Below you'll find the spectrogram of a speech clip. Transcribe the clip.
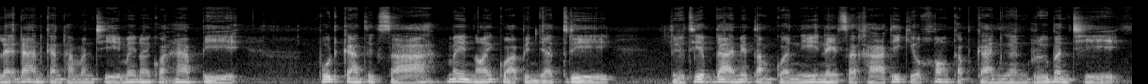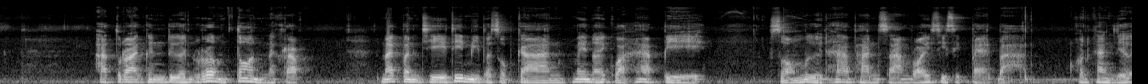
และด้านการทำบัญชีไม่น้อยกว่า 5 ปี พุทธการศึกษาไม่น้อยกว่าปริญญาตรี หรือเทียบได้ไม่ต่ำกว่านี้ในสาขาที่เกี่ยวข้องกับการเงินหรือบัญชี อัตราเงินเดือนเริ่มต้นนะครับ นักบัญชีที่มีประสบการณ์ไม่น้อยกว่า 5 ปี 25,348 บาท ค่อนข้างเยอะ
